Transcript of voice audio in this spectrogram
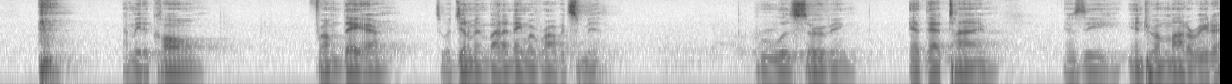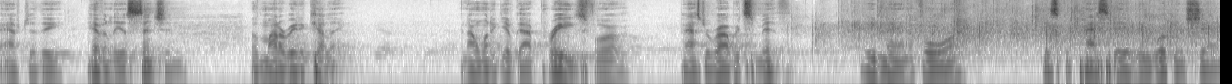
I made a call from there to a gentleman by the name of Robert Smith, who was serving at that time as the interim moderator after the heavenly ascension of Moderator Kelly. And I want to give God praise for Pastor Robert Smith, amen, for his capacity in the working Shannon.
